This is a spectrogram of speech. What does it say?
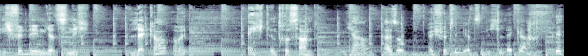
ich finde ihn jetzt nicht lecker, aber echt interessant. Ja, also ich finde ihn jetzt nicht lecker.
